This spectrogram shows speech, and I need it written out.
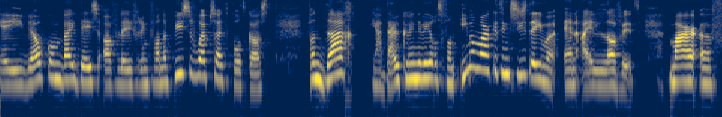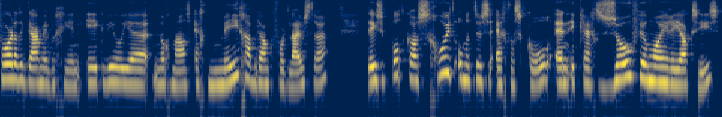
Hey, welkom bij deze aflevering van de Piece of Website podcast. Vandaag ja, duiken we in de wereld van e-mailmarketing systemen en I love it. Maar uh, voordat ik daarmee begin, ik wil je nogmaals echt mega bedanken voor het luisteren. Deze podcast groeit ondertussen echt als kool en ik krijg zoveel mooie reacties.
